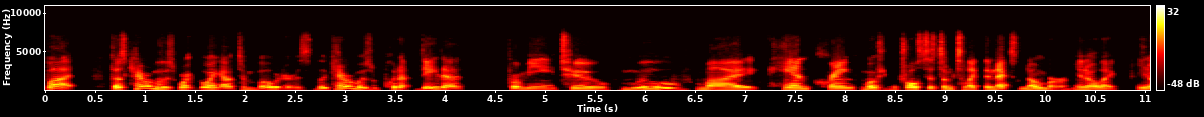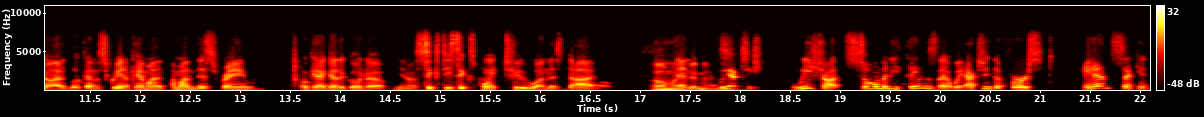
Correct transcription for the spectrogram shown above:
But those camera moves weren't going out to motors. The camera moves would put up data for me to move my hand crank motion control system to like the next number. You know, like, you know, I'd look on the screen, okay, I'm on I'm on this frame. Okay, I gotta go to, you know, 66.2 on this dial. Oh my and goodness. We actually we shot so many things that way. Actually, the first and second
